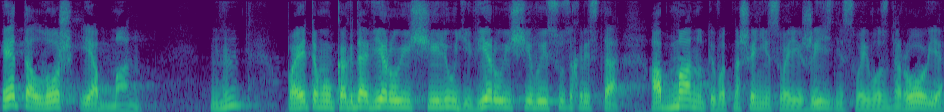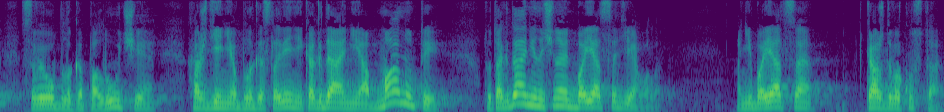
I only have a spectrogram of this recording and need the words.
это ложь и обман. Угу. Поэтому, когда верующие люди, верующие в Иисуса Христа, обмануты в отношении своей жизни, своего здоровья, своего благополучия, хождения в благословении, когда они обмануты, то тогда они начинают бояться дьявола. Они боятся каждого куста.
